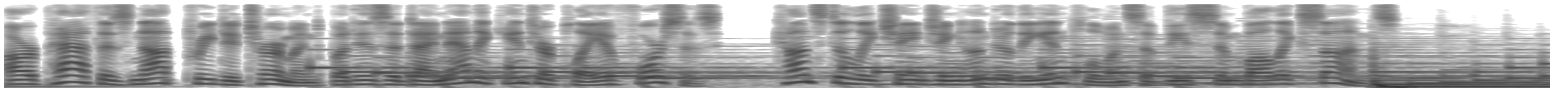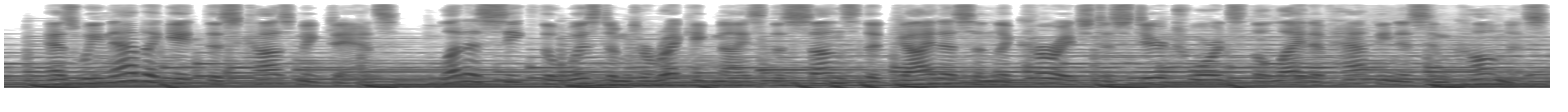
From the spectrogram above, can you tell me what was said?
Our path is not predetermined but is a dynamic interplay of forces, constantly changing under the influence of these symbolic suns. As we navigate this cosmic dance, let us seek the wisdom to recognize the suns that guide us and the courage to steer towards the light of happiness and calmness,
